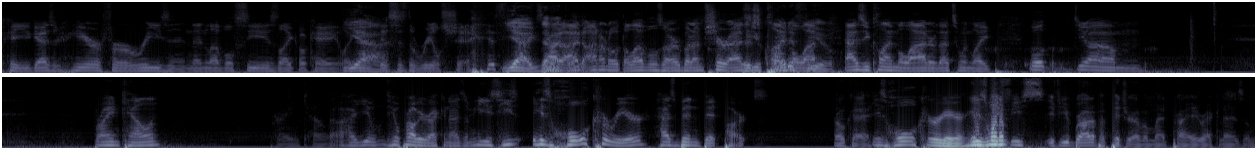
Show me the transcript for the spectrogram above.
okay, you guys are here for a reason. Then level C is like, okay, like, Yeah. this is the real shit. Yeah, You know, exactly. I, I don't know what the levels are, but I'm sure as There's you climb the ladder, as you climb the ladder, that's when like, well, um, Bryan Callen, Bryan Callen. uh, you'll, he'll probably recognize him. He's he's his whole career has been bit parts. Okay. His whole career. If, He's one if of you if you brought up a picture of him, I'd probably recognize him.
